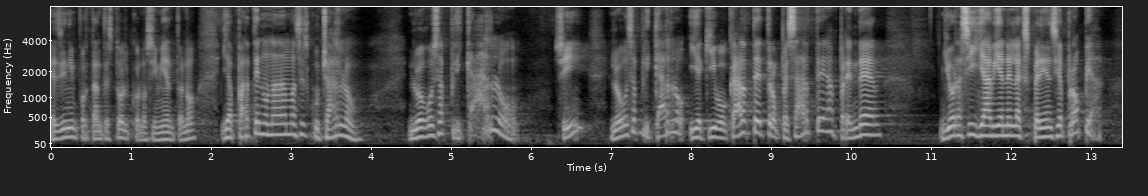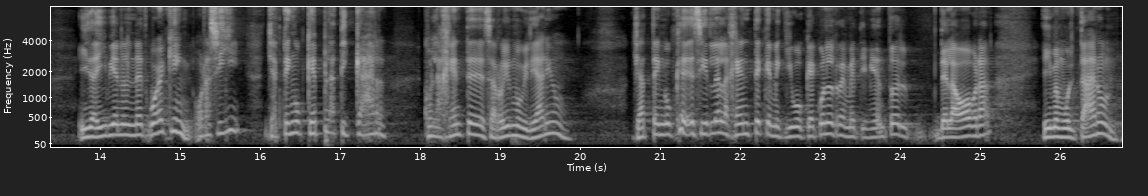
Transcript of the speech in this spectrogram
es bien importante esto del conocimiento, ¿no? Y aparte no nada más escucharlo, luego es aplicarlo, ¿sí? Luego es aplicarlo y equivocarte, tropezarte, aprender y ahora sí ya viene la experiencia propia. Y de ahí viene el networking. Ahora sí, ya tengo que platicar con la gente de desarrollo inmobiliario. Ya tengo que decirle a la gente que me equivoqué con el remetimiento de la obra y me multaron.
